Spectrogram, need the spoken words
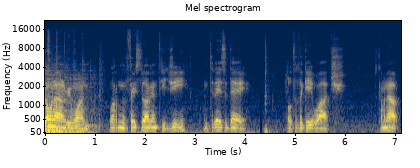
going on, everyone? Welcome to the Thirsty Dog MTG, and today's the day. Oath of the Gatewatch. It's coming out.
